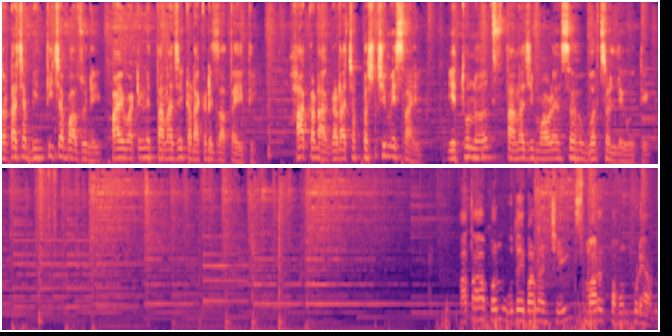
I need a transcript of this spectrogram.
तटाच्या भिंतीच्या बाजूने पायवाटेने तानाजी कडाकडे जाता येते. हा कडा गडाच्या पश्चिमेस आहे. येथूनच तानाजी मावळ्यांसह वर चढले होते. आता आपण उदयबानांचे स्मारक पाहून पुढे आलो.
